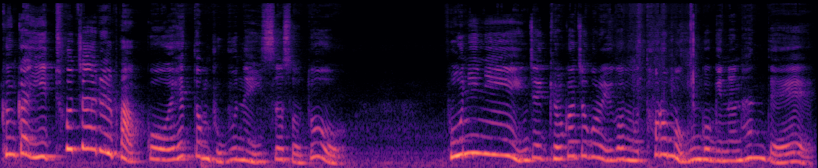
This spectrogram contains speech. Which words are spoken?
그러니까 이 투자를 받고 했던 부분에 있어서도 본인이 이제 결과적으로 이건 뭐 털어먹은 거기는 한데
